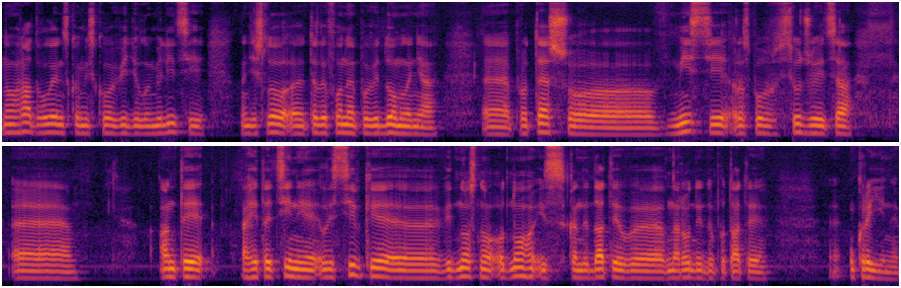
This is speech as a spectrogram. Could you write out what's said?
Новоград-Волинського міського відділу міліції надійшло е, телефонне повідомлення е, про те, що в місті розповсюджуються е, антиагітаційні листівки е, відносно одного із кандидатів е, в народні депутати е, України.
